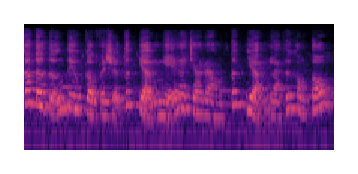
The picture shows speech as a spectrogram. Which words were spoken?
Có tư tưởng tiêu cực về sự tức giận nghĩa là cho rằng tức giận là thứ không tốt.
